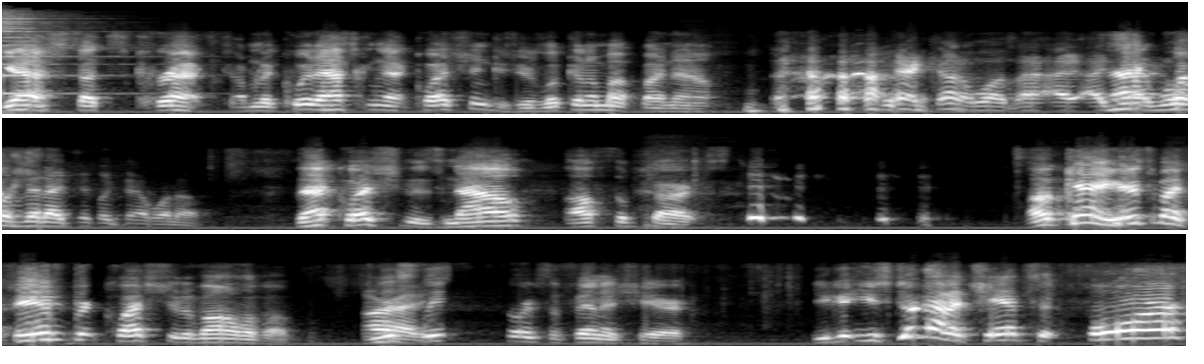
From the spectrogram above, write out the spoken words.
Yes, that's correct. I'm going to quit asking that question because you're looking them up by now. it kind of was. I, I, I, I will admit I did look that one up. That question is now off the charts. okay, here's my favorite question of all of them. All this leads towards the finish here. You get, you still got a chance at four,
